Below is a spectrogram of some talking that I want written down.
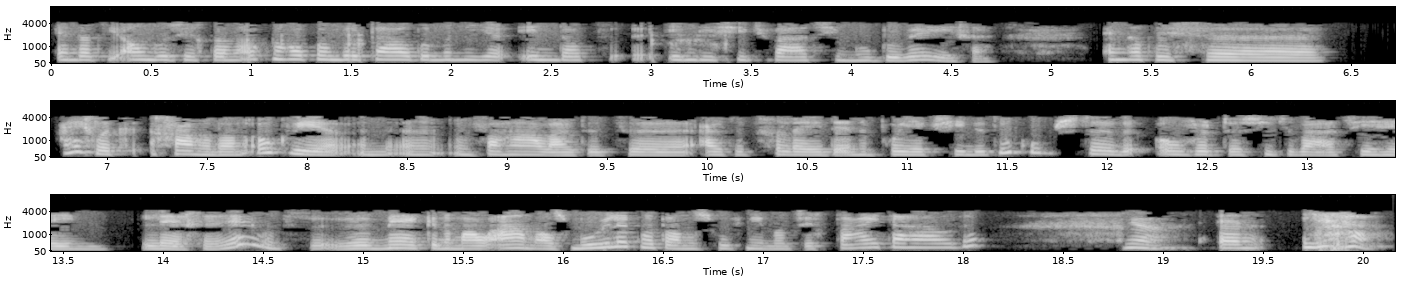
En dat die ander zich dan ook nog op een bepaalde manier in, dat, in die situatie moet bewegen. En dat is. Uh, eigenlijk gaan we dan ook weer een, een, een verhaal uit het, uh, uit het verleden en een projectie in de toekomst uh, over de situatie heen leggen. Hè? Want we, we, merken hem al aan als moeilijk, want anders hoeft niemand zich taai te houden. Ja. En ja.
